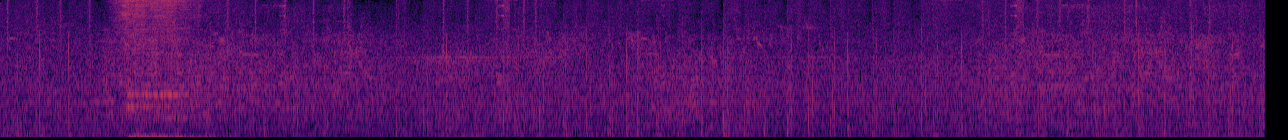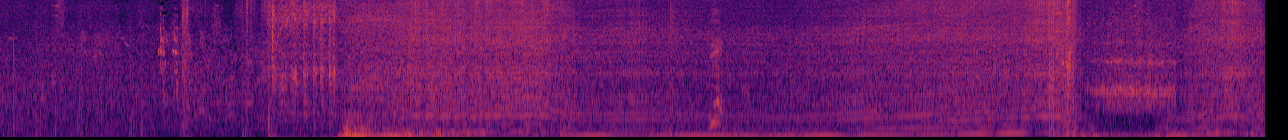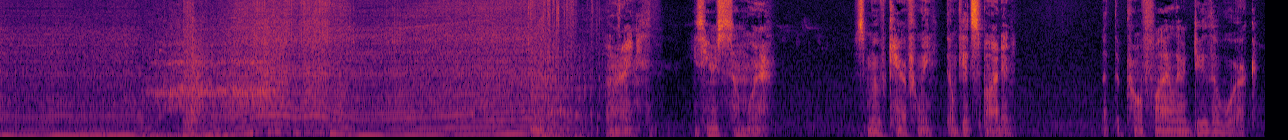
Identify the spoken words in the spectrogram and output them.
All right. He's here somewhere. Just move carefully. Don't get spotted. Let the profiler do the work.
